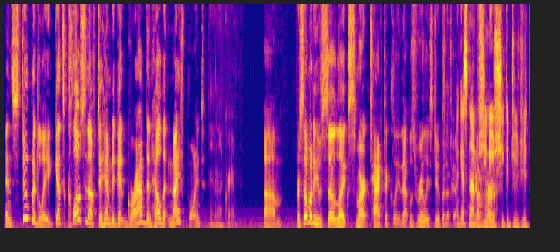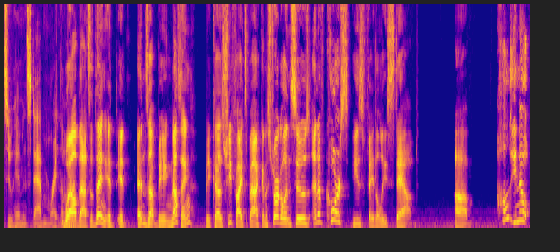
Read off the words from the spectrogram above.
and stupidly gets close enough to him to get grabbed and held at knife point. Yeah, not great. Um. For somebody who's so like smart tactically, that was really stupid of him. I guess not if she her. knew she could jujitsu him and stab him right in the Well, heart. that's the thing. It it ends up being nothing because she fights back and a struggle ensues, and of course he's fatally stabbed. Um, all you know,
